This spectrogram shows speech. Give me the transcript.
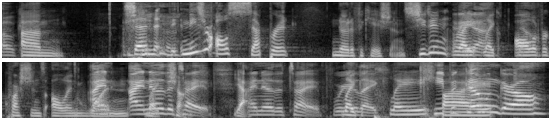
okay. Um, then and these are all separate notifications. She didn't write yeah, like all no. of her questions all in one. I know like, the chunk. type. Yeah, I know the type where Like, you're like, play keep it going, girl.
